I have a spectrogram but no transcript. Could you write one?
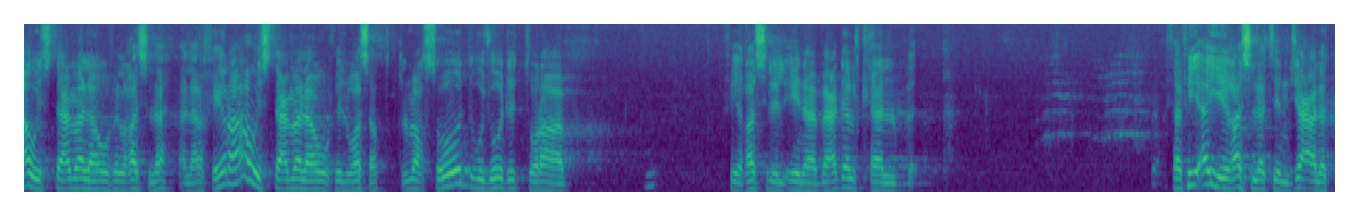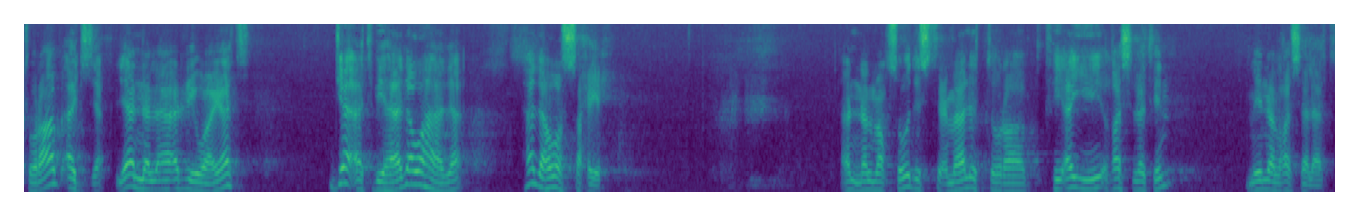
أو استعمله في الغسلة الأخيرة أو استعمله في الوسط. المقصود وجود التراب في غسل الإناء بعد الكلب. ففي أي غسلة جعل التراب أجزأ؟ لأن الروايات جاءت بهذا وهذا. هذا هو الصحيح. أن المقصود استعمال التراب في أي غسلة من الغسلات.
